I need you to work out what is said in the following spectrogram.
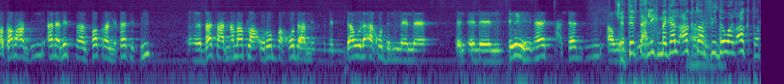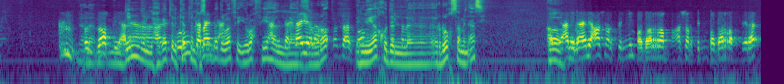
فطبعا دي أنا لسه الفترة اللي فاتت دي بسعى إن أنا أطلع أوروبا أخدها من من دولة أخد الايه هناك عشان دي أو عشان تفتح ليك مجال أكتر آه في دول أكتر. بالظبط من ضمن يعني الحاجات اللي الكابتن حسام بدر وافق يروح فيها يعني الزوراء إنه ياخد الرخصة من آسيا. آه. يعني بقى لي 10 سنين بدرب 10 سنين بدرب فرق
